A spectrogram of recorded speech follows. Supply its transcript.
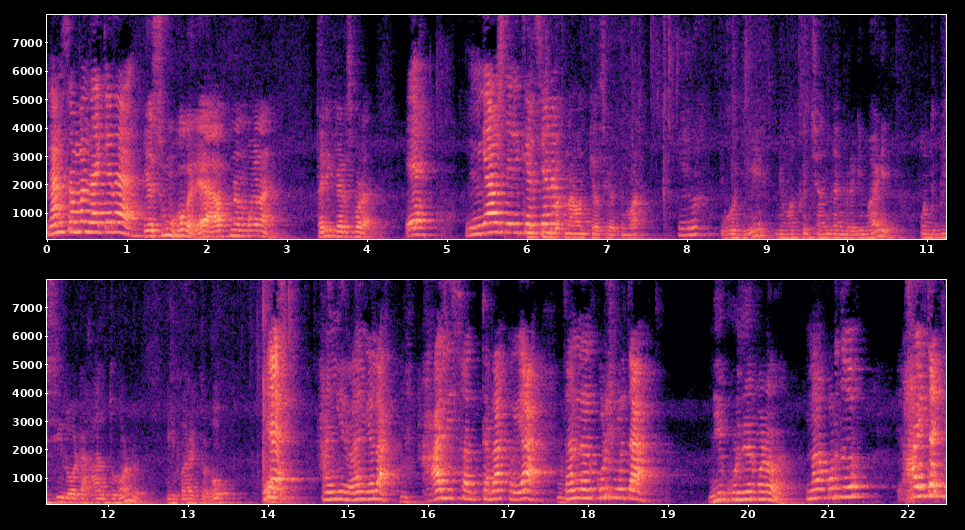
ನನ್ನ ಸಂಬಂಧ ಹಾಕ್ಯಾರ ಏ ಸುಮ್ ಹೋಗಲ್ಲ ಆಪ್ ನನ್ನ ಮಗನ. ತಲೆ ಕೆಡಿಸ್ಬೇಡ. ಏ ನಿನ್ಗೆ ಯಾವ ತಲೆ ಕೆಲಸ ನಾ ಒಂದು ಕೆಲಸ ಹೇಳ್ತೀನಿ ಮಾ ಹೋಗಿ ನಿಮ್ಮ ಮಕ್ಕಳು ಚಂದಂಗೆ ರೆಡಿ ಮಾಡಿ ಒಂದು ಬಿಸಿ ಲೋಟ ಹಾಲು ತಗೊಂಡು ಇಲ್ಲಿ ಬರಕ್ಕೆ ಹೋಗು. ಏ ಹಂಗಿಲ್ಲ ಹಾಲಿ ಸ್ವಲ್ಪ ತರಾಕಯ್ಯ. ತಂದು ನಾನು ಕುಡಿಸ್ಬಿಡ್ತಾ. ನೀ ಕುಡ್ದೇನ್ ಮಾಡವ? ನಾ ಕುಡ್ದು ಹಾಯ್ತಾಕಿ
